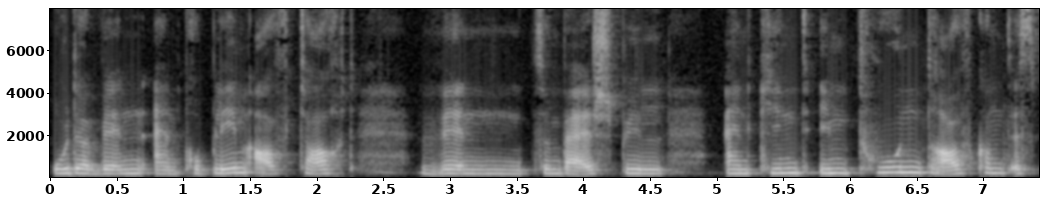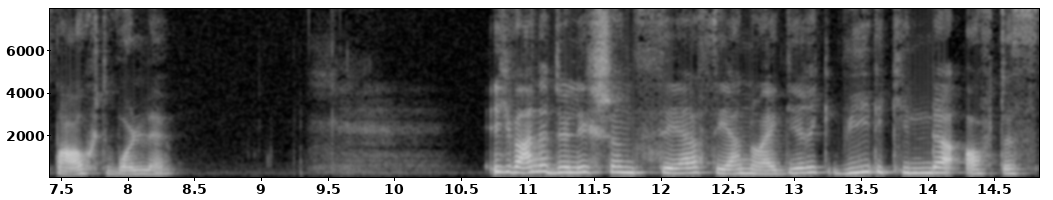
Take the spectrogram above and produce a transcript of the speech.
Oder wenn ein Problem auftaucht, wenn zum Beispiel ein Kind im Tun draufkommt, es braucht Wolle. Ich war natürlich schon sehr, sehr neugierig, wie die Kinder auf das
